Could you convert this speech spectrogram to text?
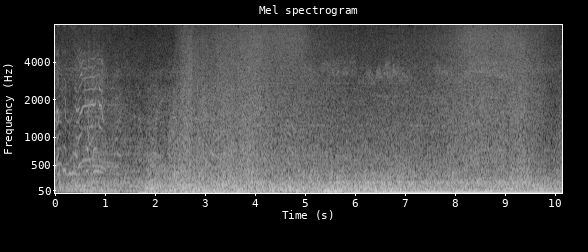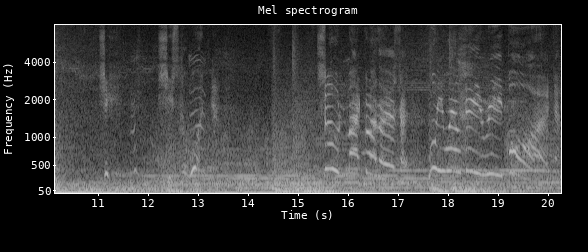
Look at me, okay? She... she's the one. Soon, my brothers, we will be reborn!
